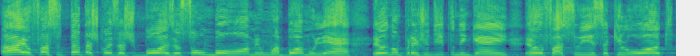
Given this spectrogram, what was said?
Ah, eu faço tantas coisas boas, eu sou um bom homem, uma boa mulher, eu não prejudico ninguém, eu faço isso, aquilo, outro,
